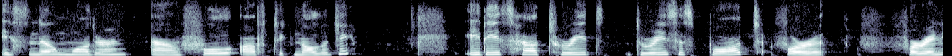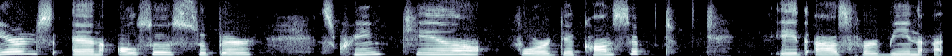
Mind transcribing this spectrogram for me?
is now modern and full of technology. It is a tourist, spot for foreigners and also super screen keen for the concept. It asks for being an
